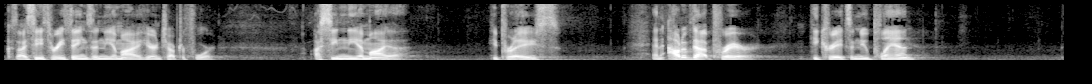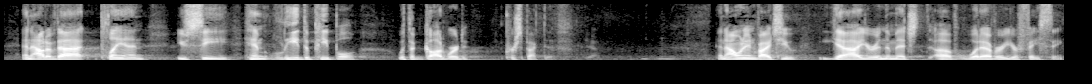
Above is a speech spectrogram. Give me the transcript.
Because I see three things in Nehemiah here in chapter 4. I see Nehemiah he prays, and out of that prayer, he creates a new plan. And out of that plan, you see him lead the people with a Godward perspective. And I want to invite you, yeah, you're in the midst of whatever you're facing,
